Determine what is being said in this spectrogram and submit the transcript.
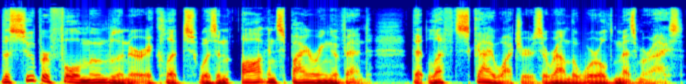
The super full moon lunar eclipse was an awe-inspiring event that left skywatchers around the world mesmerized.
